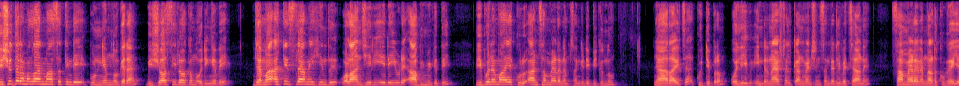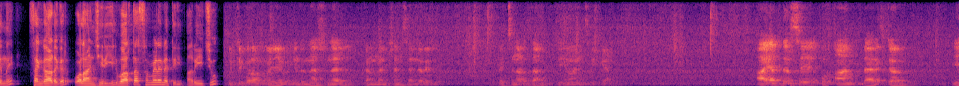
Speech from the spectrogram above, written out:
വിശുദ്ധ റമദാൻ മാസത്തിന്റെ പുണ്യം നുകരാൻ വിശ്വാസി ലോകം ഒരുങ്ങവേ. ജമാഅത്ത് ഇസ്ലാമി ഹിന്ദ് വളാഞ്ചേരി ഏരിയയുടെ ആഭിമുഖ്യത്തിൽ വിപുലമായ ഖുർആൻ സമ്മേളനം സംഘടിപ്പിക്കുന്നു. ഞായറാഴ്ച കുറ്റിപ്പുറം ഒലീവ് ഇന്റർനാഷണൽ കൺവെൻഷൻ സെന്ററിൽ വെച്ചാണ് സമ്മേളനം നടക്കുകയെന്ന് സംഘാടകർ വളാഞ്ചേരിയിൽ വാർത്താ സമ്മേളനത്തിൽ അറിയിച്ചു. കുറ്റിപ്പുറം വലിയ ഇന്റർനാഷണൽ കൺവെൻഷൻ സെന്ററിൽ വെച്ച് നടത്താൻ തീരുമാനിച്ചിരിക്കുകയാണ്. Ayath Darse Quran director A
